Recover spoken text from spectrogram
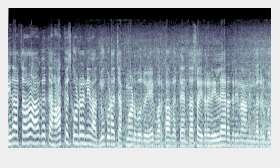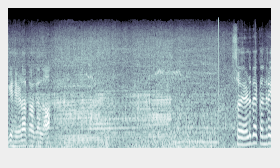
ಐದಾರು ಸಾವಿರ ಆಗುತ್ತೆ, ಹಾಕಿಸ್ಕೊಂಡ್ರೆ ನೀವು ಅದನ್ನೂ ಕೂಡ ಚೆಕ್ ಮಾಡ್ಬೋದು, ಹೇಗೆ ವರ್ಕ್ ಆಗುತ್ತೆ ಅಂತ. ಸೊ ಇದರಲ್ಲಿ ಇಲ್ಲೇ ಇರೋದ್ರಿಂದ ನಿಮ್ಗೆ ಅದ್ರ ಬಗ್ಗೆ ಹೇಳೋಕ್ಕಾಗಲ್ಲ. ಸೊ ಹೇಳ್ಬೇಕಂದ್ರೆ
